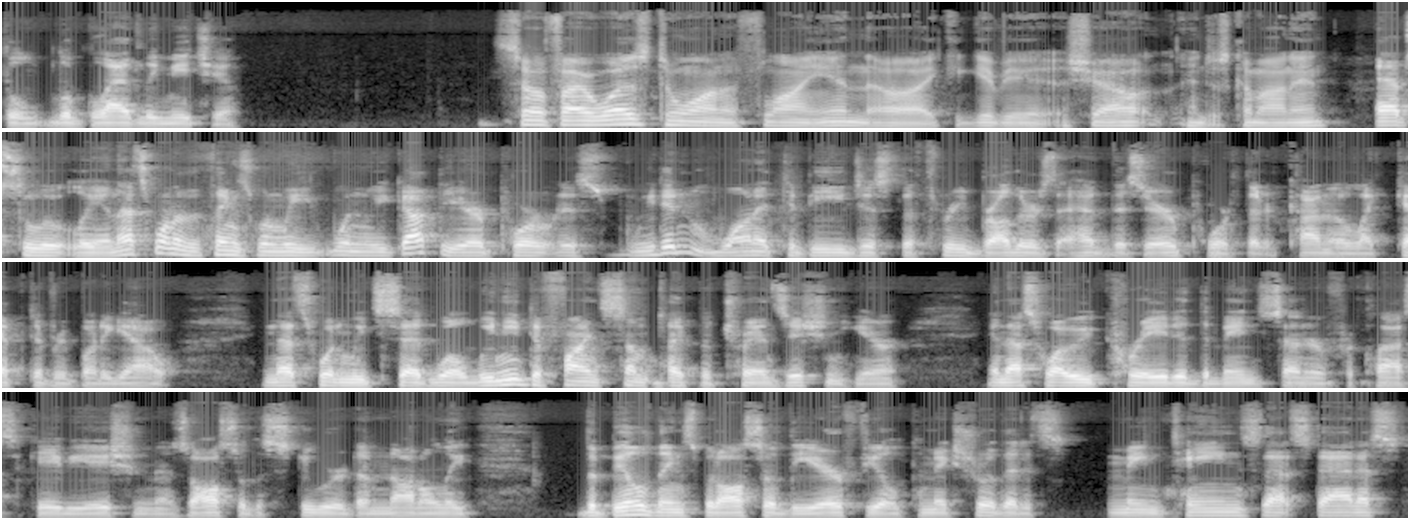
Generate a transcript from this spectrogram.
they'll, they'll gladly meet you. So if I was to want to fly in, though, I could give you a shout and just come on in. Absolutely, and that's one of the things when we when we got the airport is we didn't want it to be just the three brothers that had this airport that kind of like kept everybody out, and that's when we said, well, we need to find some type of transition here, and that's why we created the Maine Center for Classic Aviation as also the steward of not only the buildings but also the airfield to make sure that it maintains that status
